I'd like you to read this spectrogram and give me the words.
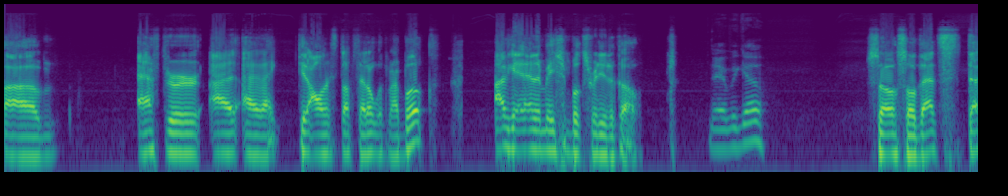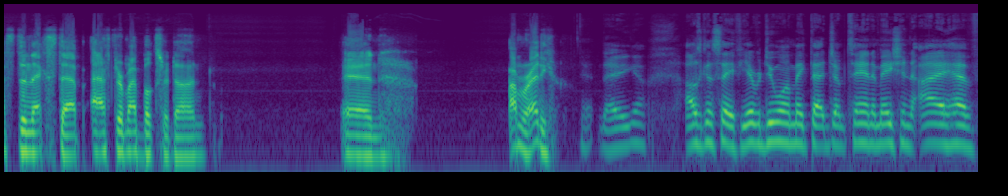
Um, after I, I like get all this stuff settled with my book, I've got animation books ready to go. There we go. So so that's that's the next step after my books are done, and I'm ready. There you go. I was gonna say if you ever do want to make that jump to animation, I have.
